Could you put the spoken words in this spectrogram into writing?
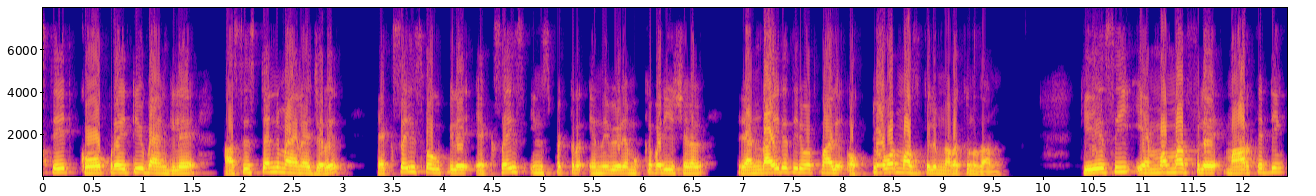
സ്റ്റേറ്റ് കോഓപ്പറേറ്റീവ് ബാങ്കിലെ അസിസ്റ്റന്റ് മാനേജർ എക്സൈസ് വകുപ്പിലെ എക്സൈസ് ഇൻസ്പെക്ടർ എന്നിവയുടെ മുഖ്യ പരീക്ഷകൾ രണ്ടായിരത്തി ഇരുപത്തിനാല് ഒക്ടോബർ മാസത്തിലും നടക്കുന്നതാണ്. കെ സി എം എം എഫിലെ മാർക്കറ്റിംഗ്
